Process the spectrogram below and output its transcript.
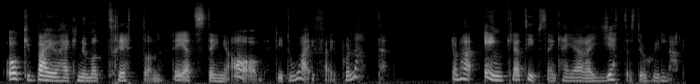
Och biohack nummer 13, det är att stänga av ditt wifi på natten. De här enkla tipsen kan göra jättestor skillnad.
